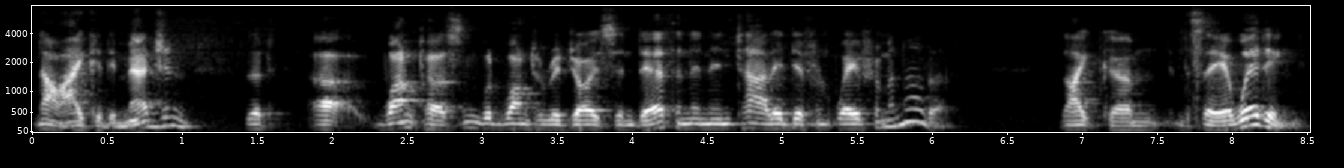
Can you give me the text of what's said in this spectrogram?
Now, I could imagine that uh, one person would want to rejoice in death in an entirely different way from another like, um, say, a wedding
